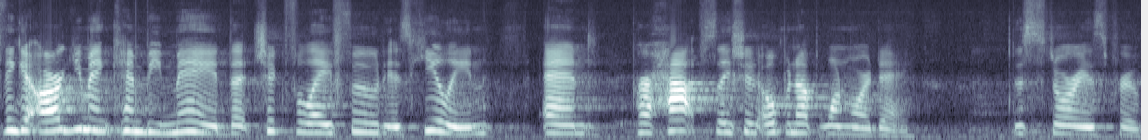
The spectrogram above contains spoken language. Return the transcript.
I think an argument can be made that Chick fil A food is healing, and perhaps they should open up one more day. This story is proof.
